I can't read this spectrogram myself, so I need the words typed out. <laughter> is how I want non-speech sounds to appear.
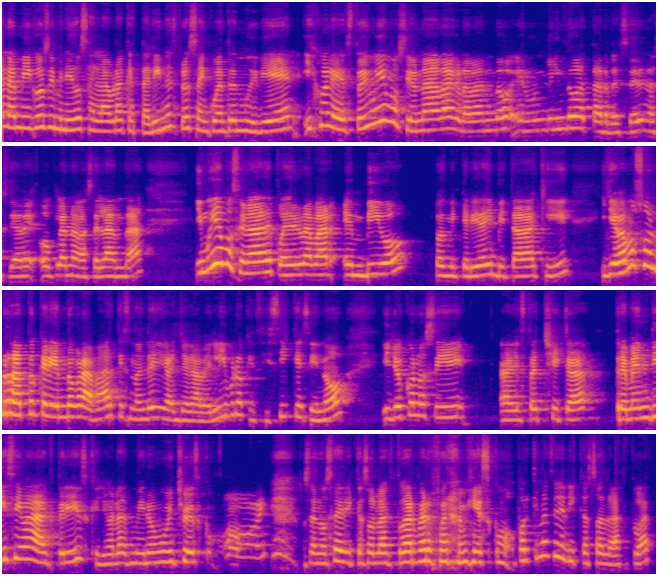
Tal amigos? Bienvenidos a Laura Catalina, espero se encuentren muy bien. Híjole, estoy muy emocionada grabando en un lindo atardecer en la ciudad de Auckland, Nueva Zelanda, y muy emocionada de poder grabar en vivo con mi querida invitada aquí. Llevamos un rato queriendo grabar, que si no llegaba el libro, que sí sí, que si no. Y yo conocí a esta chica tremendísima actriz, que yo la admiro mucho, es como, o sea, no se dedica solo a actuar, <laughs> pero para mí es como, ¿por qué no se dedica solo a actuar?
